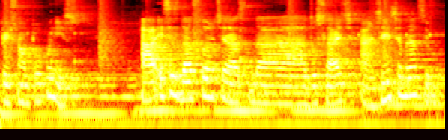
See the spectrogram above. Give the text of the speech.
pensar um pouco nisso. Ah, esses dados foram tirados da, do site Agência Brasil.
